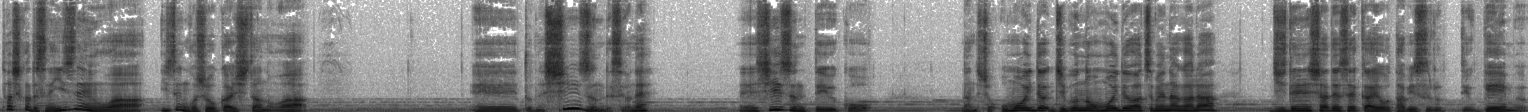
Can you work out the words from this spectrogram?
確かですね以前は以前ご紹介したのはえっ、とねシーズンですよね。えー、シーズンっていうこうなんでしょう思い出自分の思い出を集めながら自転車で世界を旅するっていうゲーム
